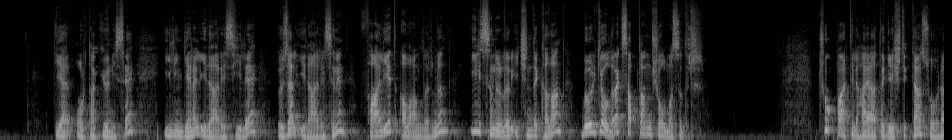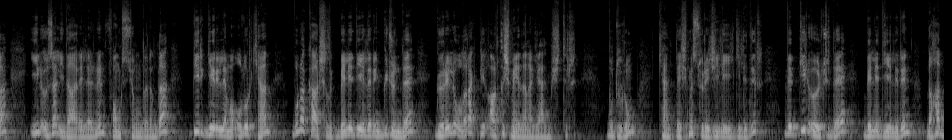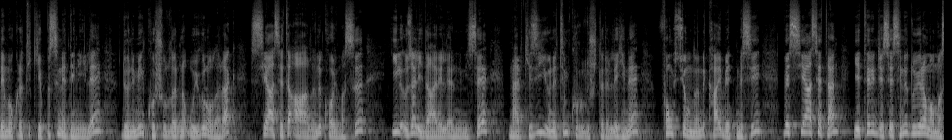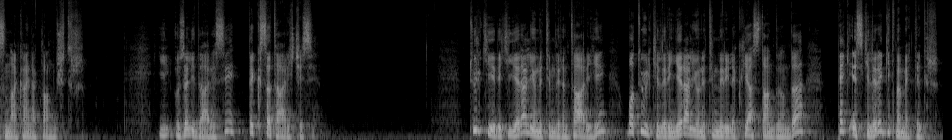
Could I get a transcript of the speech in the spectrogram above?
Diğer ortak yön ise ilin genel idaresi ile özel idaresinin faaliyet alanlarının il sınırları içinde kalan bölge olarak saptanmış olmasıdır. Çok partili hayata geçtikten sonra il özel idarelerinin fonksiyonlarında bir gerileme olurken buna karşılık belediyelerin gücünde göreli olarak bir artış meydana gelmiştir. Bu durum kentleşme süreciyle ilgilidir ve bir ölçüde belediyelerin daha demokratik yapısı nedeniyle dönemin koşullarına uygun olarak siyasete ağırlığını koyması, il özel idarelerinin ise merkezi yönetim kuruluşları lehine fonksiyonlarını kaybetmesi ve siyaseten yeterince sesini duyuramamasından kaynaklanmıştır. İl özel idaresi ve kısa tarihçesi. Türkiye'deki yerel yönetimlerin tarihi Batı ülkelerin yerel yönetimleriyle kıyaslandığında pek eskilere gitmemektedir.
